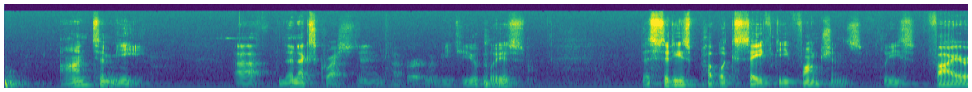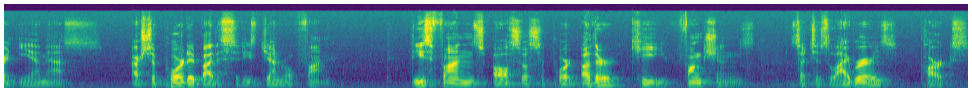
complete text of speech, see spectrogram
you. On to me. Uh, The next question, uh, Bert, would be to you, please. The city's public safety functions, police, fire, and EMS, are supported by the city's general fund. These funds also support other key functions such as libraries, parks,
